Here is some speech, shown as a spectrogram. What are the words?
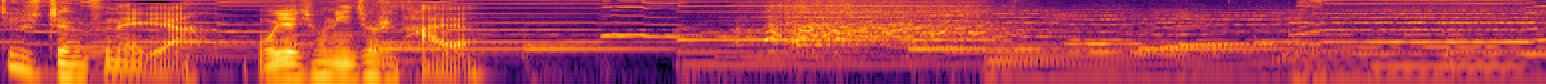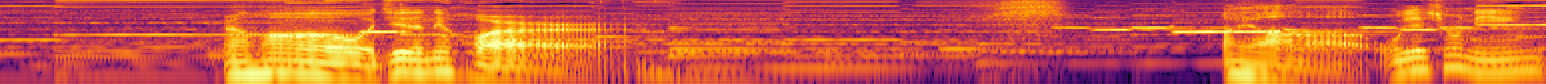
就是贞子那个呀，午夜凶铃就是他呀。然后我记得那会儿。哎呀，午夜凶铃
